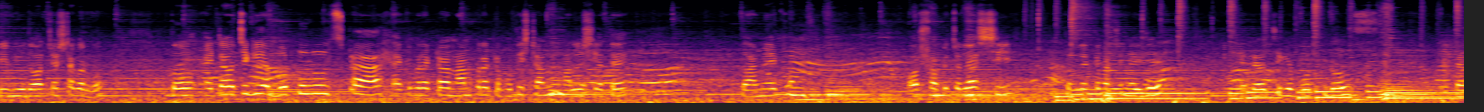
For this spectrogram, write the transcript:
রিভিউ দেওয়ার চেষ্টা করব। তো এটা হচ্ছে গিয়ে বোট নুডলসটা একেবারে একটা নাম করে একটা প্রতিষ্ঠান মালয়েশিয়াতে। তো আমি এখন ওর শপে চলে আসছি। তো দেখতে পাচ্ছেন এই যে, এটা হচ্ছে গিয়ে বোট নুডলস এটা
